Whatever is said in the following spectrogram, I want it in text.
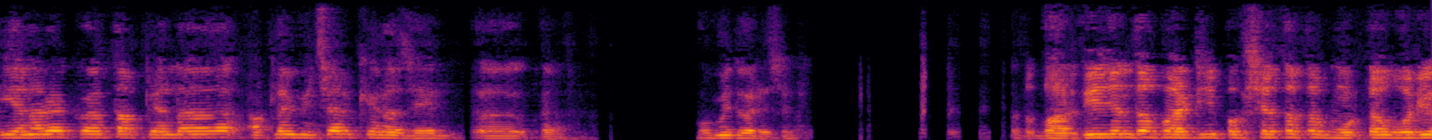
येणाऱ्या काळात आपल्याला आपला विचार केला जाईल? उमेदवारीसाठी भारतीय जनता पार्टी पक्षात आता मोठा वरी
